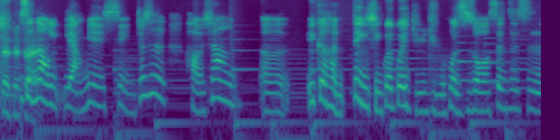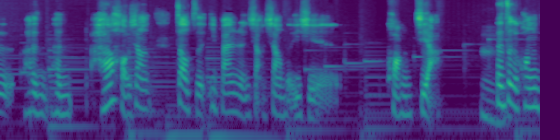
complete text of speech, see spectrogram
对对，是那种两面性，就是好像呃一个很定型规规矩矩，或者是说甚至是很很还好像照着一般人想象的一些框架，嗯，在这个框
